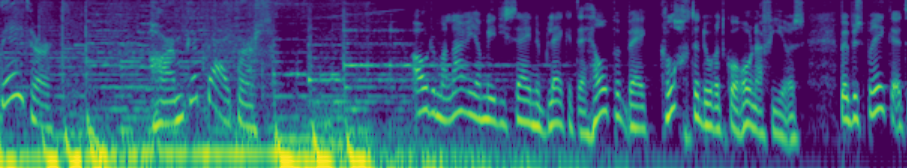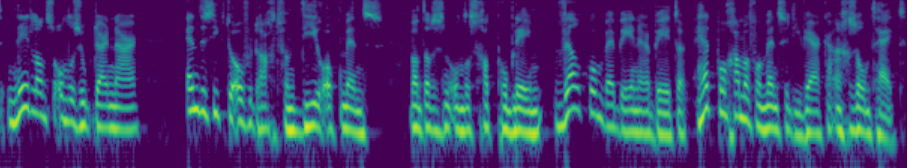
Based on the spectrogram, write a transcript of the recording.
Beter. Harmke Pijpers. Oude malaria-medicijnen blijken te helpen bij klachten door het coronavirus. We bespreken het Nederlandse onderzoek daarnaar en de ziekteoverdracht van dier op mens want dat is een onderschat probleem. Welkom bij BNR Beter, het programma voor mensen die werken aan gezondheid.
